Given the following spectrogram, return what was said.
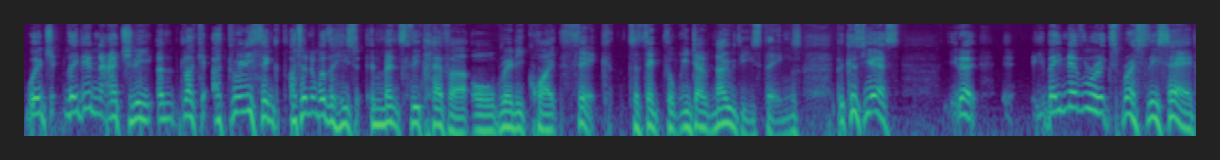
which they didn't actually. And like, I really think, I don't know whether he's immensely clever or really quite thick to think that we don't know these things. Because, yes, you know, they never expressly said,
